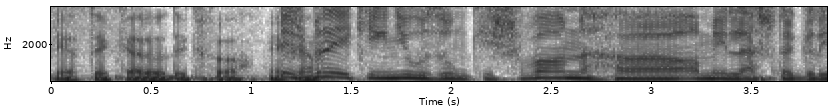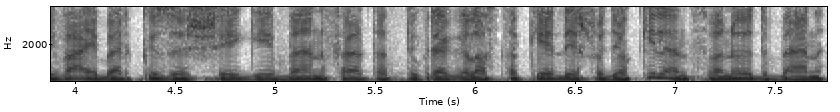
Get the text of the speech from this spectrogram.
értékelődik fel. Igen. És breaking newsunk is van, a Millás reggeli Viber közösségében feltettük reggel azt a kérdést, hogy a 95-ben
